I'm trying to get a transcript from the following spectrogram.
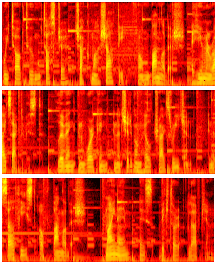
we talk to Muktasree Chakma Sathi from Bangladesh, a human rights activist living and working in the Chittagong Hill Tracts region in the southeast of Bangladesh. My name is Viktor Lövgren.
